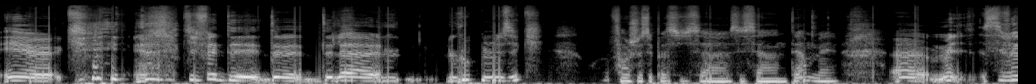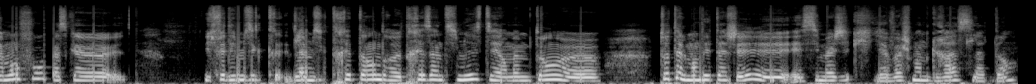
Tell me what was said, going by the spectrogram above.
et euh, qui, qui fait des, de, de la loop musique. Enfin, je sais pas si ça, si c'est un terme, mais euh, mais c'est vraiment fou parce que il fait des musiques, de la musique très tendre, très intimiste et en même temps euh, totalement détaché et, et c'est magique. Il y a vachement de grâce là-dedans.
